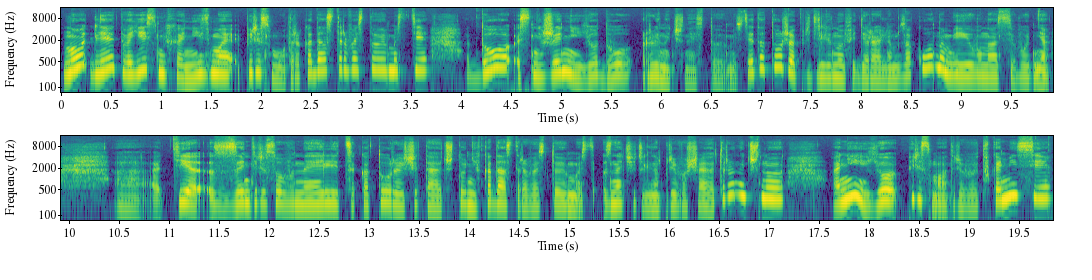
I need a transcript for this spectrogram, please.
Но для этого есть механизмы пересмотра кадастровой стоимости до снижения ее до рыночной стоимости. Это тоже определено федеральным законом, и у нас сегодня а, те заинтересованные лица, которые считают, что у них кадастровая стоимость значительно превышает рыночную, они ее пересматривают в комиссии,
